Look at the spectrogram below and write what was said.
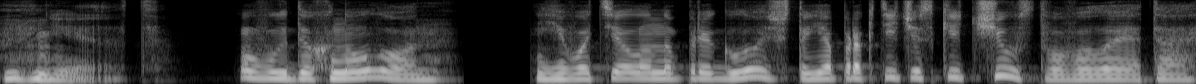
«Нет», — выдохнул он. Его тело напряглось, что я практически чувствовала это.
